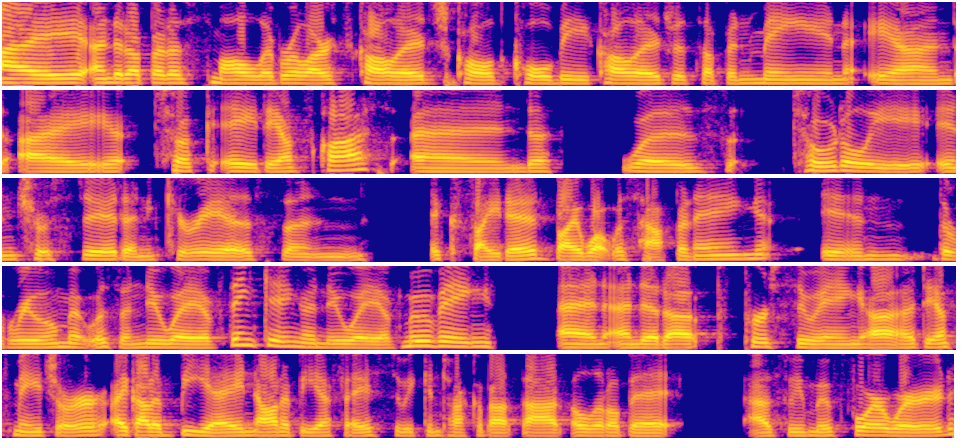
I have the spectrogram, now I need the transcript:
I ended up at a small liberal arts college called Colby College. It's up in Maine. And I took a dance class and was totally interested and curious and excited by what was happening in the room. It was a new way of thinking, a new way of moving, and ended up pursuing a dance major. I got a BA, not a BFA, so we can talk about that a little bit as we move forward.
